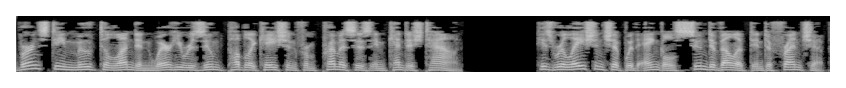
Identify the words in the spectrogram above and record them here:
Bernstein moved to London where he resumed publication from premises in Kentish Town. His relationship with Engels soon developed into friendship.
